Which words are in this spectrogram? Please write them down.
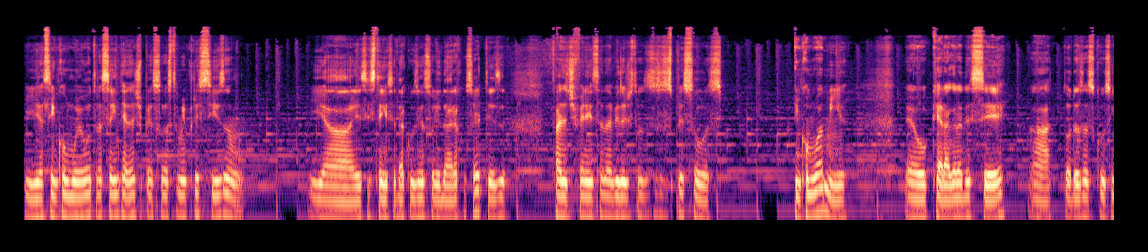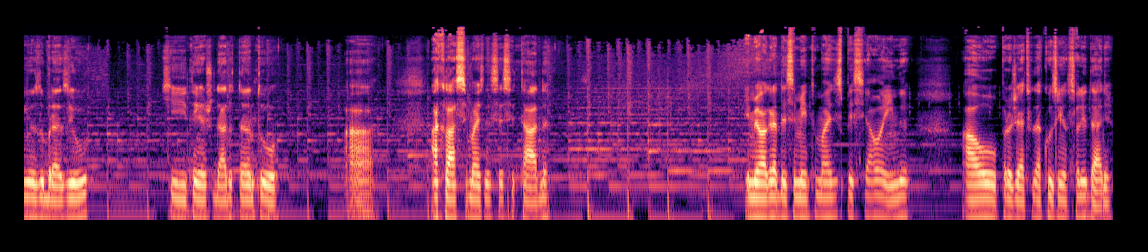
E assim como eu, outras centenas de pessoas também precisam. E a existência da cozinha solidária com certeza faz a diferença na vida de todas essas pessoas, assim como a minha. Eu quero agradecer a todas as cozinhas do Brasil que têm ajudado tanto a, a classe mais necessitada. E meu agradecimento mais especial ainda ao projeto da Cozinha Solidária.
